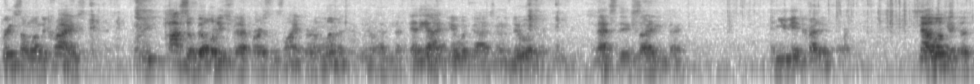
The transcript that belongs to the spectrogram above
bring someone to Christ, the possibilities for that person's life are unlimited. We don't have any idea what God's going to do with them. And that's the exciting thing. And you get credit for it. Now look at the,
